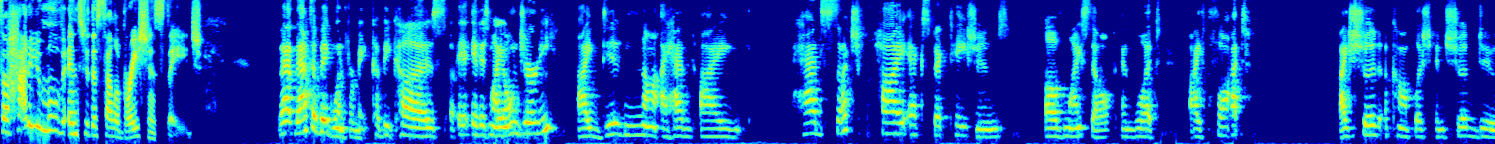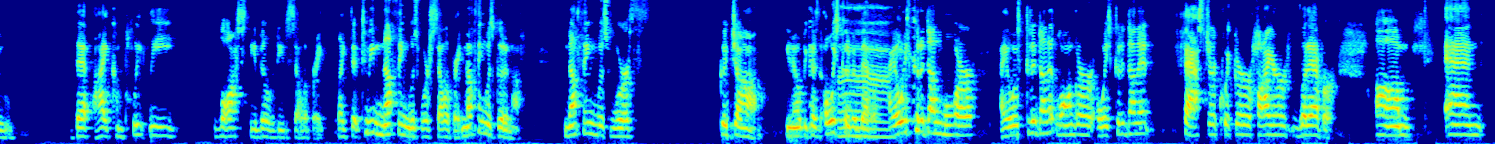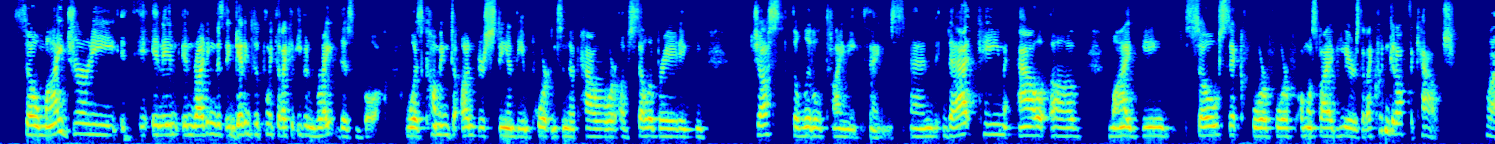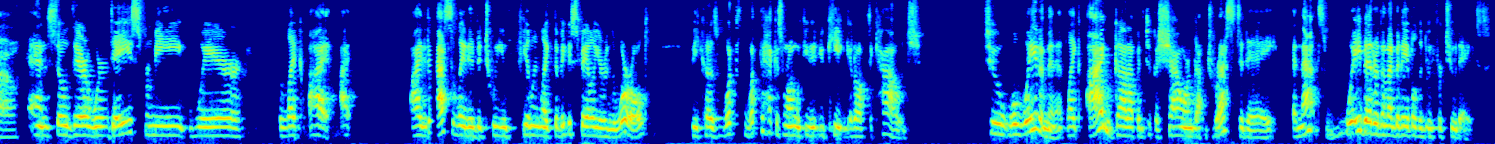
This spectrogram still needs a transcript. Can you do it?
So, how do you move into the celebration stage? That, that's a big one for me because it, it is my own journey. I did not, I had, I had such high expectations of myself and what I thought I should accomplish and should do that I completely lost the ability to celebrate. Like to me, nothing was worth celebrating. Nothing was good enough. Nothing was worth good job, you know, because always could have been better. I mm. always could have done more. I always could have done it longer. Always could have done it faster, quicker, higher, whatever. Um, and so my journey in, in, in writing this and getting to the point that I could even write this book was coming to understand the importance and the power of celebrating just the little tiny things. And that came out of my being so sick for for almost five years that I couldn't get off the couch. Wow. And so there were days for me where like I I I vacillated between feeling like the biggest failure in the world because what what the heck is wrong with you that you can't get off the couch to well wait a minute like i got up and took a shower and got dressed today and that's way better than i've been able to do for two days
